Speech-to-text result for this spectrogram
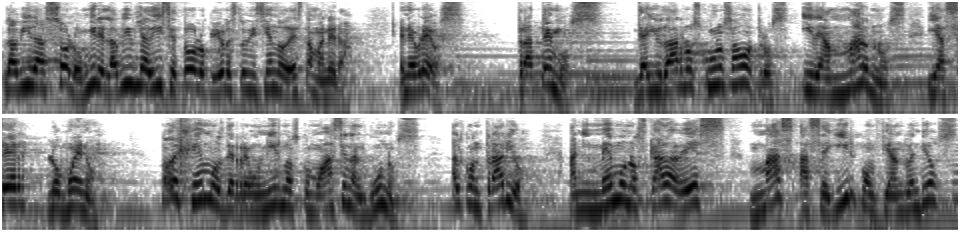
la vida solo. Mire, la Biblia dice todo lo que yo le estoy diciendo de esta manera. En Hebreos, tratemos de ayudarnos unos a otros y de amarnos y hacer lo bueno. No dejemos de reunirnos como hacen algunos. Al contrario, animémonos cada vez más a seguir confiando en Dios.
